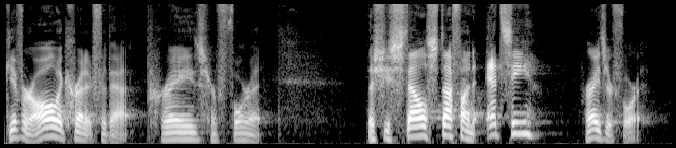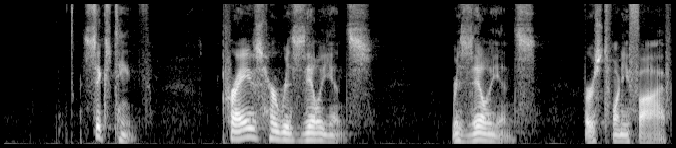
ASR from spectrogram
give her all the credit for that. Praise her for it. Does she sell stuff on Etsy? Praise her for it. 16th, praise her resilience. Resilience. Verse 25.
